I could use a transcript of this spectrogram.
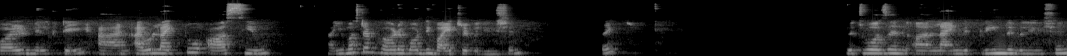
World Milk Day and I would like to ask you, uh, you must have heard about the White Revolution, right? विच वॉज इन लाइन विद ग्रीन रिवोल्यूशन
